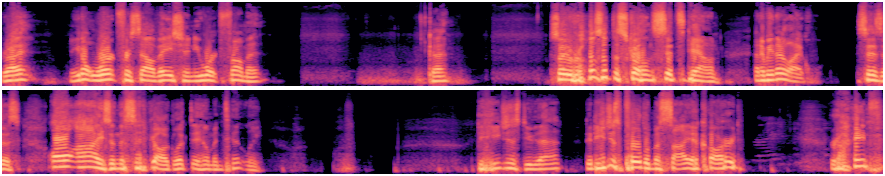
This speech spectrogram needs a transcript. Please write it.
Right? You don't work for salvation, you work from it. Okay? So he rolls up the scroll and sits down. And I mean, they're like, says this all eyes in the synagogue looked at him intently. Did he just do that? Did he just pull the Messiah card? Right?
